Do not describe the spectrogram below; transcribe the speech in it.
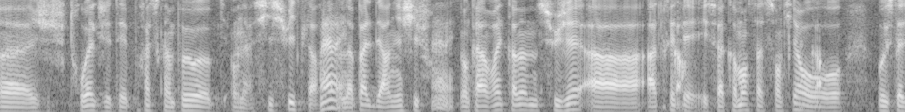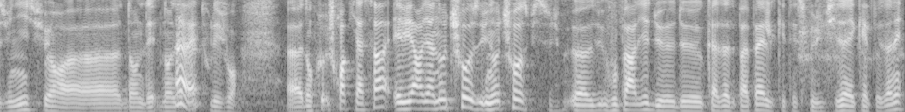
euh, je trouvais que j'étais presque un peu. On a 6-8 là, on n'a pas le dernier chiffre. Donc un vrai quand même sujet à, traiter. Et ça commence à se sentir aux, États-Unis sur euh, dans le, dans ah tous les jours. Euh, donc je crois qu'il y a ça. Et il y a une autre chose, une autre chose. vous parliez de, de, Casa de Papel, qui était ce que j'utilisais il y a quelques années.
